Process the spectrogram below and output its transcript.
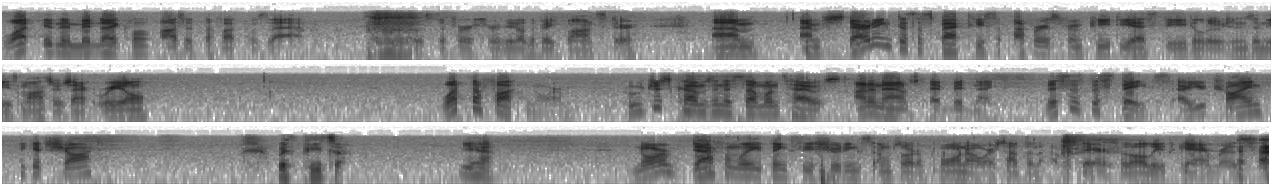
What in the midnight closet? The fuck was that? That was the first reveal of the big monster. Um, I'm starting to suspect he suffers from PTSD delusions and these monsters aren't real. What the fuck, Norm? Who just comes into someone's house unannounced at midnight? This is the States. Are you trying to get shot? With pizza. Yeah. Norm definitely thinks he's shooting some sort of porno or something upstairs with all these cameras.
